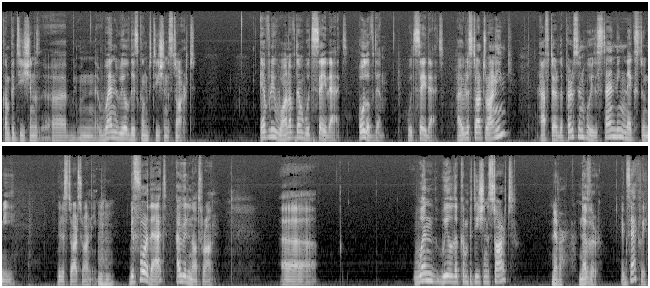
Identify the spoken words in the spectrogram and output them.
competition, uh, mm, when will this competition start? Every one of them would say that. All of them would say that. I will start running after the person who is standing next to me will start running. Mhm. Before that, I will not run. Uh, when will the competition start? Never. Never. Exactly.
